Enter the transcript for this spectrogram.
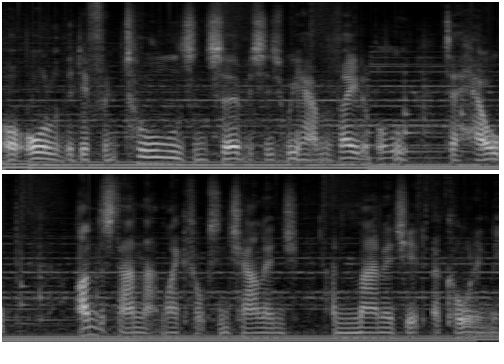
all of the different tools and services we have available to help understand that mycotoxin challenge and manage it accordingly.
